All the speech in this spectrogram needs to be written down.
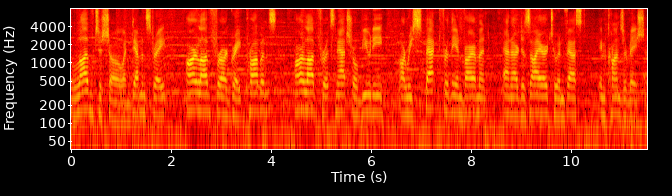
love to show and demonstrate our love for our great province, our love for its natural beauty, our respect for the environment, and our desire to invest in conservation.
